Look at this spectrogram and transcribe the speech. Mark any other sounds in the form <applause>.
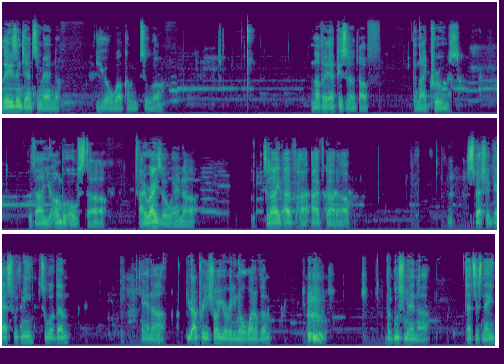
Ladies and gentlemen, you're welcome to uh, another episode of the Night Cruise with uh, your humble host, uh, Irizo, and uh, tonight I've ha- I've got a special guest with me, two of them, and uh, you, I'm pretty sure you already know one of them, <clears throat> the Bushman. Uh, that's his name.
